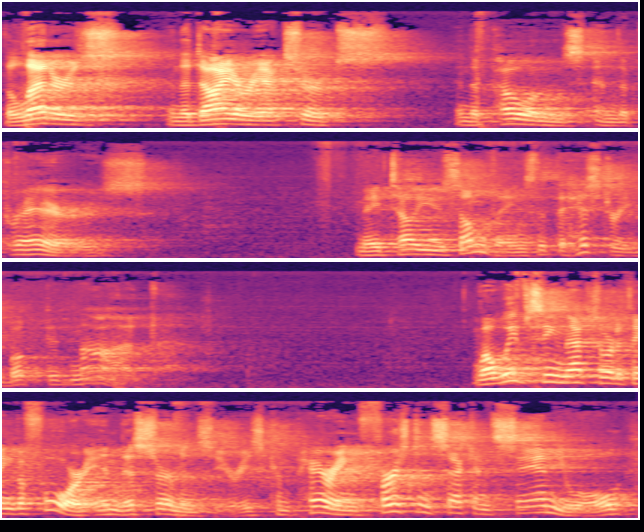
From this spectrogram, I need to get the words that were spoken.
the letters and the diary excerpts and the poems and the prayers may tell you some things that the history book did not. Well, we've seen that sort of thing before in this sermon series, comparing 1st and 2nd Samuel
